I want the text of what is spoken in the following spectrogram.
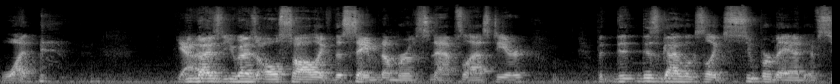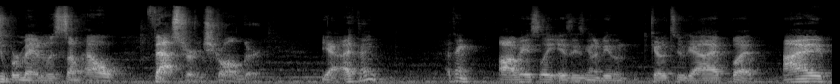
"What? Yeah, you guys, you guys all saw like the same number of snaps last year, but th- this guy looks like Superman if Superman was somehow faster and stronger." Yeah, I think I think obviously Izzy's going to be the go-to guy, but I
